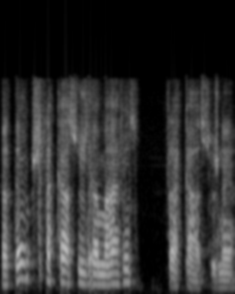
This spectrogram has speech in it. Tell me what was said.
Até os fracassos da Marvel, fracassos, né?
